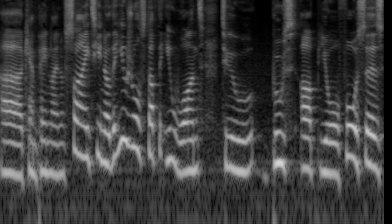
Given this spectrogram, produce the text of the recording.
uh, campaign line of sight, you know, the usual stuff that you want to boost up your forces,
